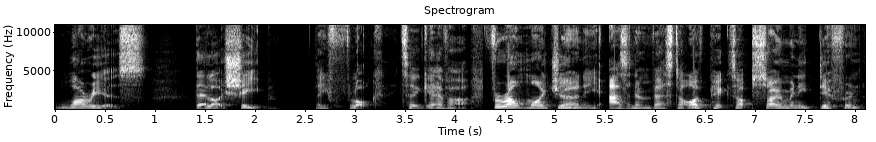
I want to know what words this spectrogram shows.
warriors. They're like sheep, they flock together. Throughout my journey as an investor, I've picked up so many different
